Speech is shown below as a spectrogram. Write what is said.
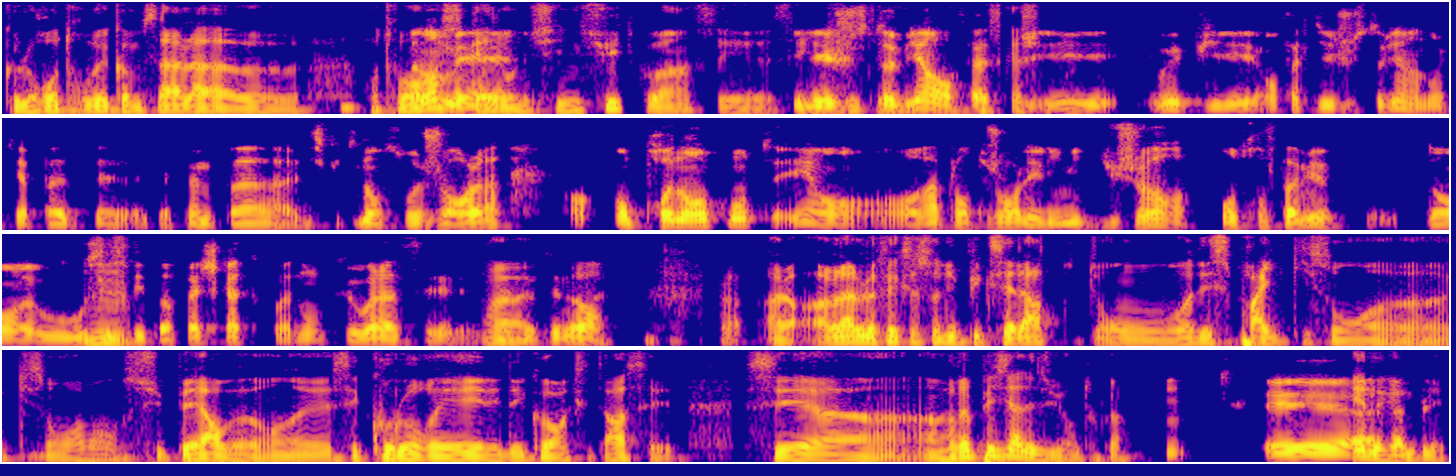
que le retrouver comme ça, là, euh, retrouver Ah non, c'est une, suite, quoi. hein, c'est, Il est juste euh, bien, on en fait. Il- Oui, puis en fait, il est juste bien. Donc, il n'y a pas, de- il y a même pas à discuter dans ce genre-là. En, en prenant en compte et en, en rappelant toujours les limites du genre, on trouve pas mieux. Dans, ou c'est Mm. Street of Rage 4, quoi. Donc, euh, voilà, c'est Ouais. de ténor. Alors là, le fait que ce soit du pixel art, on voit des sprites qui sont, euh, qui sont vraiment superbes, on- c'est coloré, les décors, etc. C'est, c'est euh, un vrai plaisir des yeux, en tout cas. Et, Et le euh, gameplay.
